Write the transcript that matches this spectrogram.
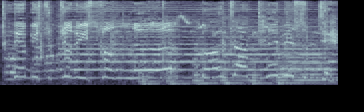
데뷔 숙제도 있었네. 맞아, 태비 숙제.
